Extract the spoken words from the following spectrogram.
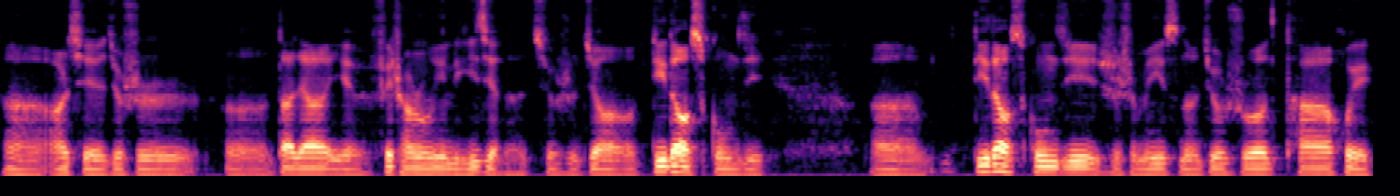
呃，而且就是呃大家也非常容易理解的，就是叫 DDoS 攻击。呃，DDoS 攻击是什么意思呢？就是说它会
